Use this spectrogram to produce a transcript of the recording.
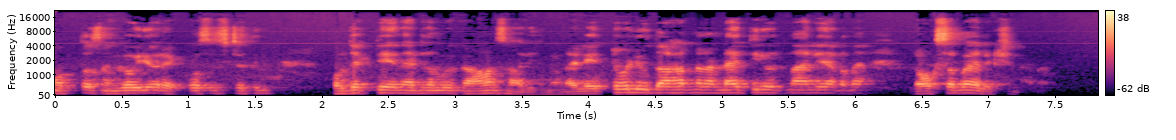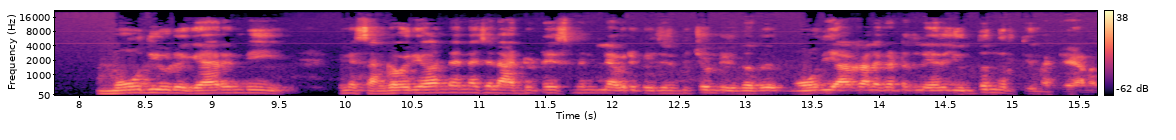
മൊത്തം സംഘപരിവാർ എക്കോ സിസ്റ്റത്തിൽ പ്രൊജക്ട് ചെയ്യുന്നതായിട്ട് നമുക്ക് കാണാൻ സാധിക്കുന്നുണ്ട്. അതിൽ ഏറ്റവും വലിയ ഉദാഹരണം രണ്ടായിരത്തി ഇരുപത്തിനാലിൽ നടന്ന ലോക്സഭാ ഇലക്ഷനാണ് മോദിയുടെ ഗ്യാരണ്ടി പിന്നെ സംഘപരിവാറിന്റെ തന്നെ ചില അഡ്വർടൈസ്മെന്റിൽ അവർ പ്രചരിപ്പിച്ചുകൊണ്ടിരുന്നത് മോദി ആ കാലഘട്ടത്തിൽ ഏത് യുദ്ധം നിർത്തി എന്നൊക്കെയാണ്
